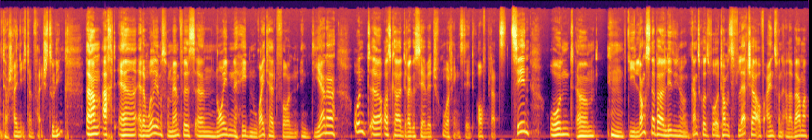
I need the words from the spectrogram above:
da scheine ich dann falsch zu liegen. Ähm, acht äh, Adam Williams von Memphis, äh, neun Hayden Whitehead von Indiana und äh, Oscar Dragosevich von Washington State auf Platz 10. Und ähm, die Longsnapper lese ich nur ganz kurz vor. Thomas Fletcher auf 1 von Alabama,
